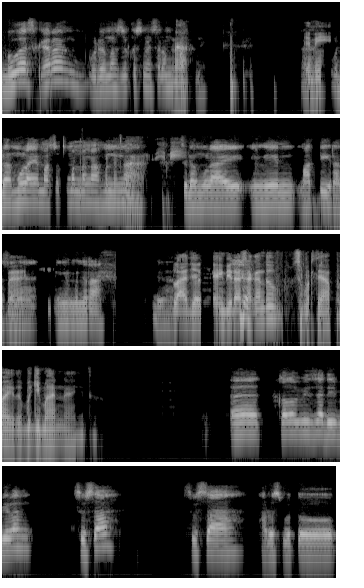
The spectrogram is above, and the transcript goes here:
gua sekarang udah masuk ke semester 4 Nah, nih. Nah, ini udah mulai masuk menengah-menengah. nah, Sudah mulai ingin mati nah rasanya, ingin menyerah. Ya. pelajaran yang dirasakan tuh seperti apa itu? Bagaimana itu? Eh, kalau bisa dibilang susah, susah harus butuh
